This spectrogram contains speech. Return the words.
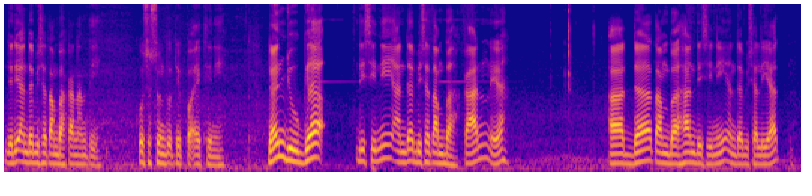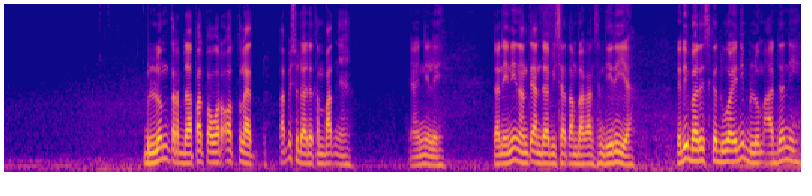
Jadi anda bisa tambahkan nanti khusus untuk tipe X ini. Dan juga di sini anda bisa tambahkan ya ada tambahan di sini Anda bisa lihat. Belum terdapat power outlet tapi sudah ada tempatnya. Ya ini nih dan ini nanti Anda bisa tambahkan sendiri ya. Jadi baris kedua ini belum ada nih.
